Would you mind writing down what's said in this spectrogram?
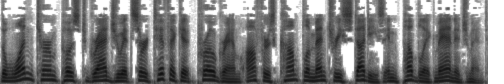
The one term postgraduate certificate program offers complementary studies in public management.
